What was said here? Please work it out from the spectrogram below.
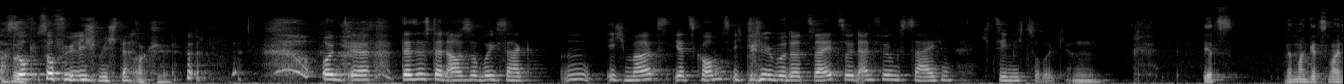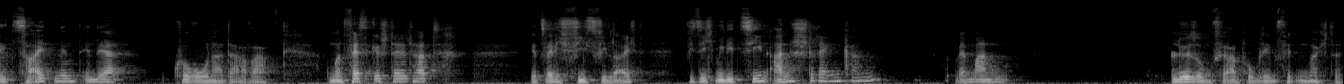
Ach So, so fühle ich mich dann. Okay. Und äh, das ist dann auch so, wo ich sage, ich merke es, jetzt kommt's, ich bin über der Zeit, so in Anführungszeichen, ich ziehe mich zurück. Ja. Jetzt, wenn man jetzt mal die Zeit nimmt, in der Corona da war und man festgestellt hat, jetzt werde ich fies vielleicht, wie sich Medizin anstrengen kann, wenn man Lösungen für ein Problem finden möchte.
